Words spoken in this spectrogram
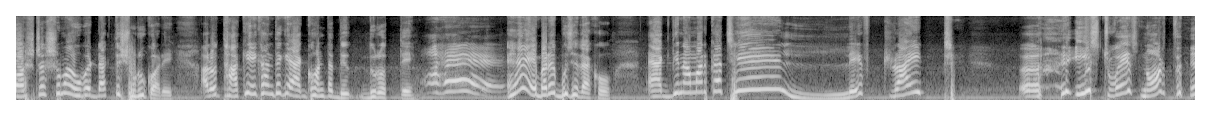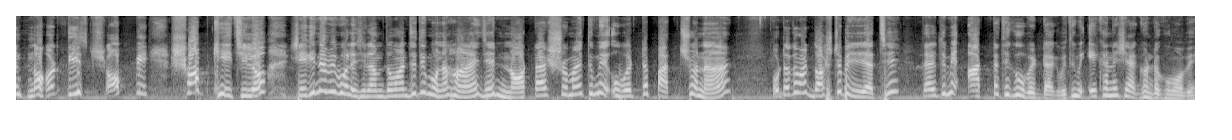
দশটার সময় উবার ডাকতে শুরু করে আর ও থাকে এখান থেকে এক ঘণ্টা দূরত্বে। হ্যাঁ। হ্যাঁ এবারে বুঝে দেখো একদিন আমার কাছে left right east west north north east সব সব খেয়েছিল। সেদিন আমি বলেছিলাম তোমার যদি মনে হয় যে নটার সময় তুমি উবেরটা পাচ্ছ না ওটা তোমার দশটা বেজে যাচ্ছে তাহলে তুমি আটটা থেকে উবের ডাকবে তুমি এখানে এসে এক ঘণ্টা ঘুমাবে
